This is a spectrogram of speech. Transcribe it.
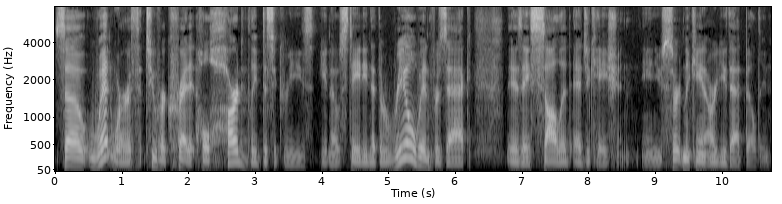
So Wentworth, to her credit, wholeheartedly disagrees, you know, stating that the real win for Zach is a solid education. And you certainly can't argue that Belding.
